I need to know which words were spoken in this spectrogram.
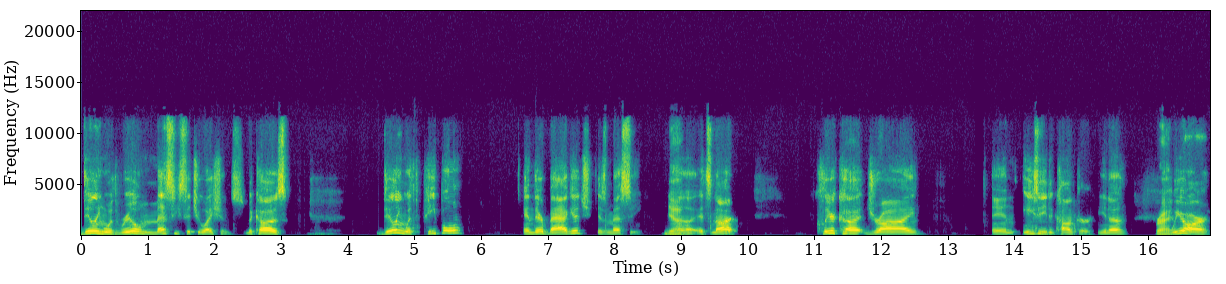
dealing with real messy situations because dealing with people and their baggage is messy. Yeah. Uh, it's not clear cut, dry, and easy to conquer, you know? Right. We are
